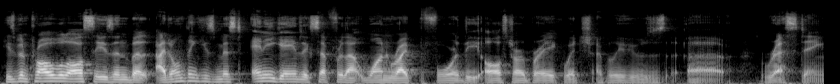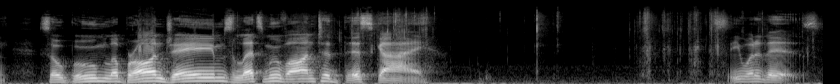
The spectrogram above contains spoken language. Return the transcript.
He's been probable all season, but I don't think he's missed any games except for that one right before the All Star break, which I believe he was uh, resting. So boom, LeBron James. Let's move on to this guy. See what it is.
